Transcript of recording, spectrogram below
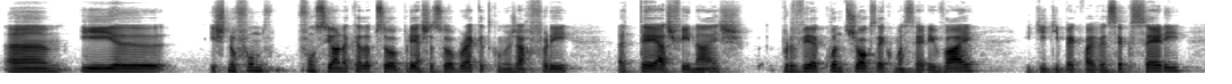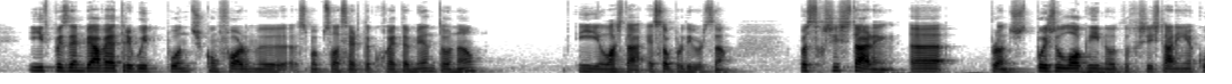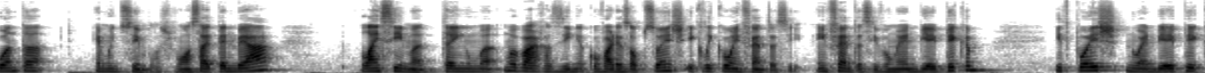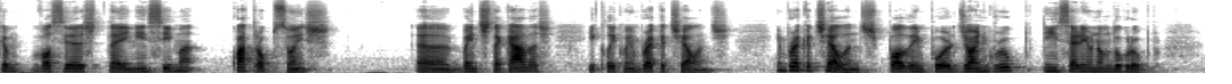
Um, e uh, isto no fundo funciona, cada pessoa preenche a sua bracket, como eu já referi, até às finais, prevê quantos jogos é que uma série vai e que equipa é que vai vencer que série, e depois a NBA vai atribuir pontos conforme se uma pessoa acerta corretamente ou não. E lá está, é só por diversão. Para se registarem, uh, prontos, depois do login ou de registarem a conta, é muito simples. Vão ao site da NBA, lá em cima tem uma, uma barrazinha com várias opções e clicam em Fantasy. Em Fantasy vão a NBA Pick'em e depois no NBA Pick'em vocês têm em cima quatro opções uh, bem destacadas e clicam em Bracket Challenge. Em Bracket Challenge podem pôr Join Group e inserem o nome do grupo.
